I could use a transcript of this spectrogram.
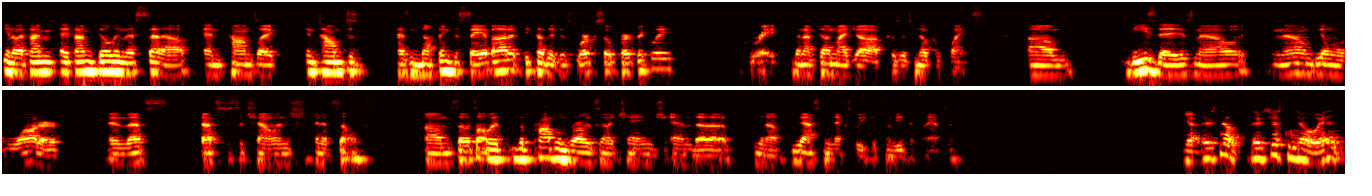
you know, if I'm if I'm building this set out and Tom's like, and Tom just has nothing to say about it because it just works so perfectly, great. Then I've done my job because there's no complaints. Um, these days now, now I'm dealing with water and that's that's just a challenge in itself. Um, so it's always the problems are always going to change, and uh, you know, you ask me next week, it's going to be a different answer. Yeah, there's no, there's just no end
